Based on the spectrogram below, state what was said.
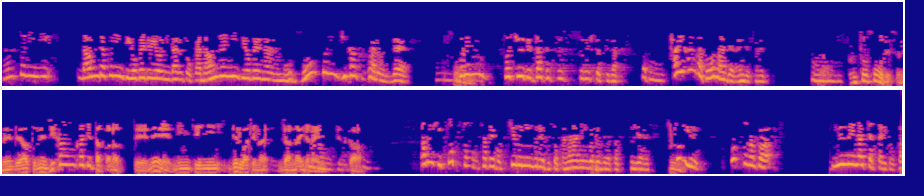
本当に何百人って呼べるようになるとか、何千人って呼べるようになるのもう本当に時間かかるんで、そそれに途中で挫折する人っていうのは、大半がそうなんじゃないんですかね。うん本当そうですね。で、あとね、時間かけたからってね、人気に出るわけないじゃないじゃないですか。ある日、ちょっと、例えば9人グループとか7人グループだったとするじゃないですか。一人、ちょっとなんか、有名になっちゃったりとか、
